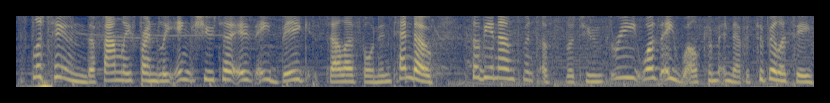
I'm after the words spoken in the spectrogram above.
Splatoon, the family-friendly ink shooter, is a big seller for Nintendo, so the announcement of Splatoon 3 was a welcome inevitability.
